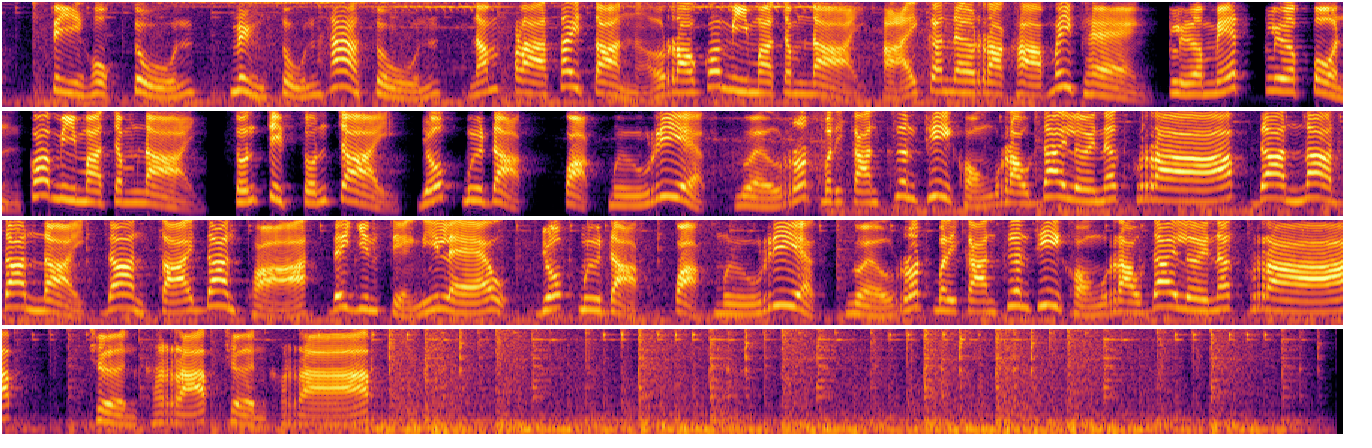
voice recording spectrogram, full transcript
089 460 1050 น้ำปลาไส้ตันเราก็มีมาจำหน่าย ขายกันในราคาไม่แพง เกลือเม็ด เกลือป่นก็มีมาจำหน่าย สนจิตสนใจ ยกมือดักกวักมือเรียก หน่วยรถบริการเคลื่อนที่ของเราได้เลยนะครับ ด้านหน้าด้านใน ด้านซ้ายด้านขวา ได้ยินเสียงนี้แล้ว ยกมือดักกวักมือเรียก หน่วยรถบริการเคลื่อนที่ของเราได้เลยนะครับ เชิญครับ เชิญครับ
